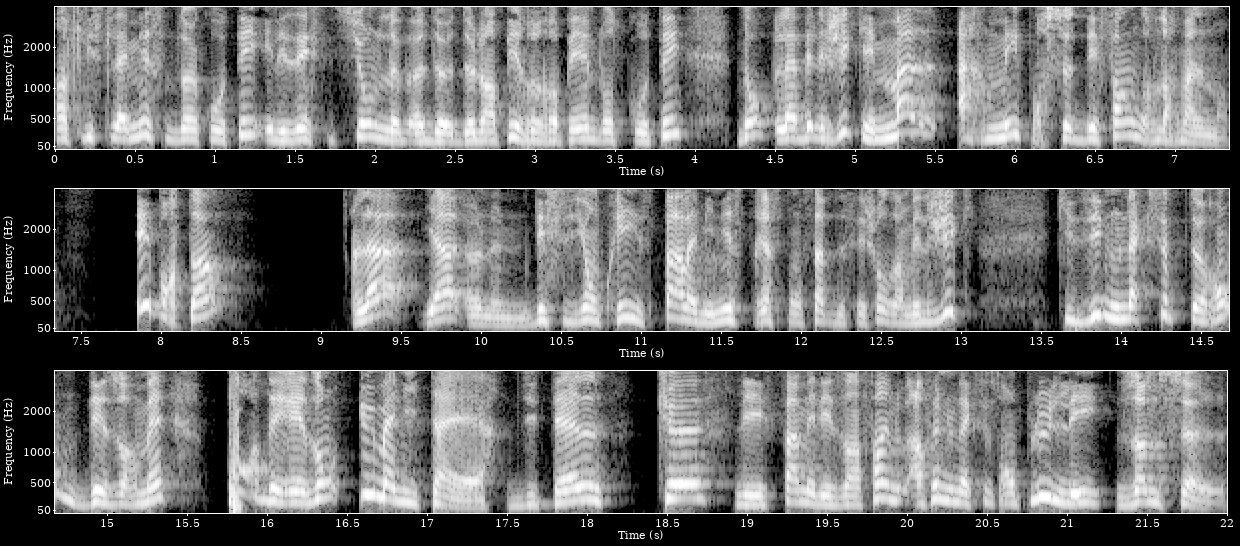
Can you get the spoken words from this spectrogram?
entre l'islamisme d'un côté et les institutions de l'Empire européen de l'autre côté. Donc la Belgique est mal armée pour se défendre normalement. Et pourtant, Là, il y a une décision prise par la ministre responsable de ces choses en Belgique qui dit nous n'accepterons désormais, pour des raisons humanitaires, dit-elle, que les femmes et les enfants, enfin, nous n'accepterons plus les hommes seuls.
